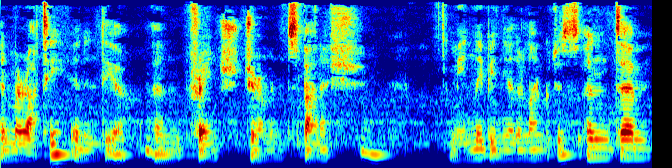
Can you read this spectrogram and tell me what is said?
and Marathi in India, mm-hmm. and French, German, Spanish. Mm-hmm. mainly been the other languages. And um,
